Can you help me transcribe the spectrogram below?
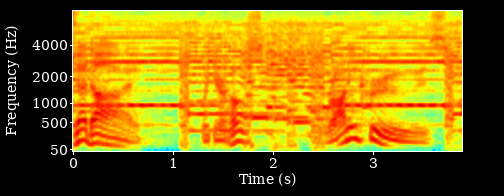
Jedi with your host, Ronnie Cruz.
